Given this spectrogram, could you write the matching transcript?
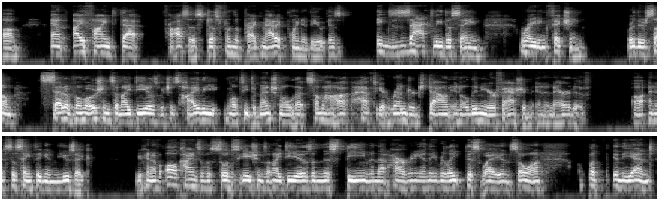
Um, and I find that process, just from the pragmatic point of view, is exactly the same writing fiction, where there's some set of emotions and ideas which is highly multidimensional that somehow have to get rendered down in a linear fashion in a narrative. Uh, and it's the same thing in music. You can have all kinds of associations and ideas and this theme and that harmony, and they relate this way and so on. But in the end,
